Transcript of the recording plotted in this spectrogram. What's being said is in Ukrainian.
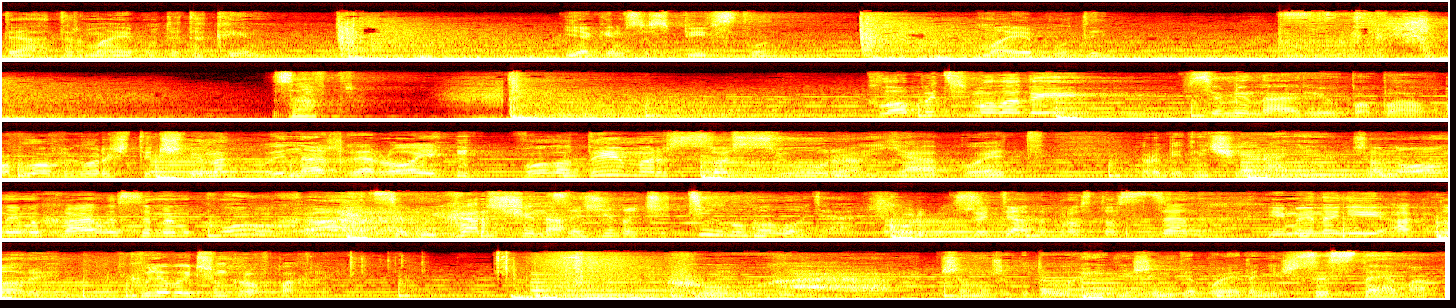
Театр має бути таким, яким суспільство має бути завтра. Хлопець молодий, в семінарію попав. Павло Григорович Тичина. Ви наш герой. Володимир Сосюра. Я поет робітничої рані. Шановний Михайло Семенко, Це бульгарщина. Це жіноче тіло Володя. Курба, життя то просто сцена, і ми на ній актори. Хвильовий чим кров пахне. Фух, що може бути огиднішим для поета, ніж система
